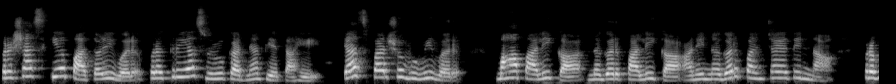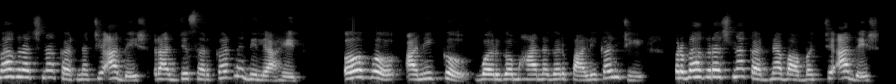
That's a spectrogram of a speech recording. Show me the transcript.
प्रशासकीय पातळीवर प्रक्रिया सुरू करण्यात येत आहे. त्याच पार्श्वभूमीवर महापालिका नगरपालिका आणि नगरपंचायतींना प्रभाग रचना करण्याचे आदेश राज्य सरकारने दिले आहेत. अ ब आणि क वर्ग महानगरपालिकांची प्रभाग रचना करण्याबाबतचे आदेश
